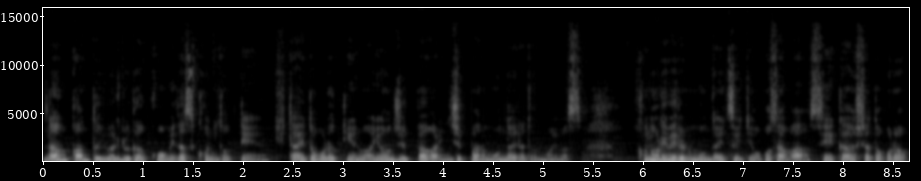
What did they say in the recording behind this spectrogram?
難関と言われる学校を目指す子にとって期待ところっていうのは40%から20%の問題だと思います。このレベルの問題についてお子さんが正解をしたところ、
